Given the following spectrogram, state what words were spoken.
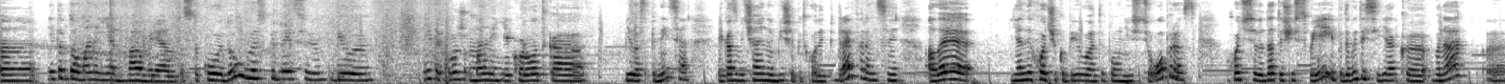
Е, і тобто у мене є два варіанти з такою довгою спідницею білою. І також у мене є коротка біла спідниця, яка, звичайно, більше підходить під референси, але я не хочу копіювати повністю образ. Хочеться додати щось своє і подивитися, як е, вона, е,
